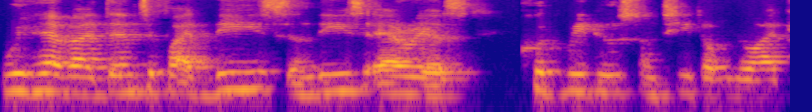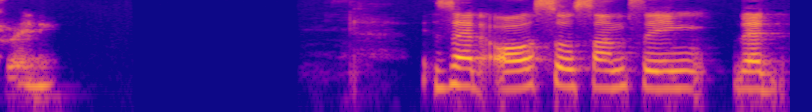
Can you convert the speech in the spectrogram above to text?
we have identified these and these areas. Could we do some TWI training? Is that also something that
